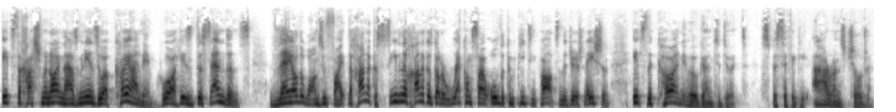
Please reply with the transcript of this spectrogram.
It's the Chashmonaim, the Hasmoneans who are Kohanim, who are his descendants. They are the ones who fight the Hanukkah. So even though Hanukkah's got to reconcile all the competing parts of the Jewish nation, it's the Kohanim who are going to do it. Specifically, Aaron's children.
